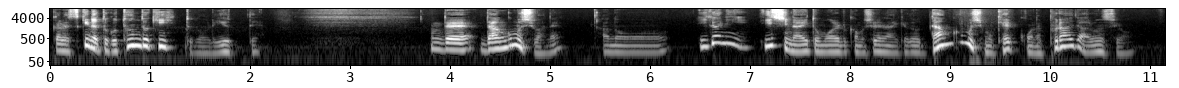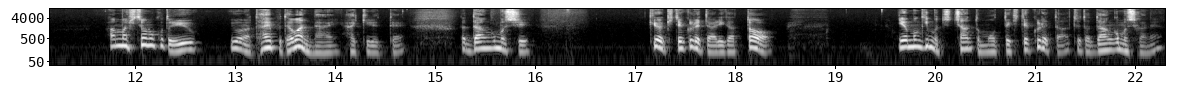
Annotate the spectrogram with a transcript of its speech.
から好きなとこ飛んどき。とか俺言って。ほんで、ダンゴムシはね、あのー意外に意思ないと思われるかもしれないけどダンゴムシも結構ねプライドあるんですよ。あんま人のこと言うようなタイプではないはっきり言って。ダンゴムシ今日は来てくれてありがとう。よもぎ餅ちゃんと持ってきてくれた？って言ったらダンゴムシがね。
